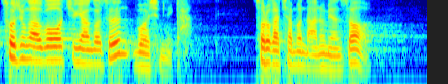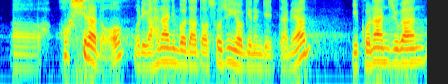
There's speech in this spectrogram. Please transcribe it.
소중하고 중요한 것은 무엇입니까? 서로 같이 한번 나누면서 어, 혹시라도 우리가 하나님보다 더 소중히 여기는 게 있다면 이 고난 주간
